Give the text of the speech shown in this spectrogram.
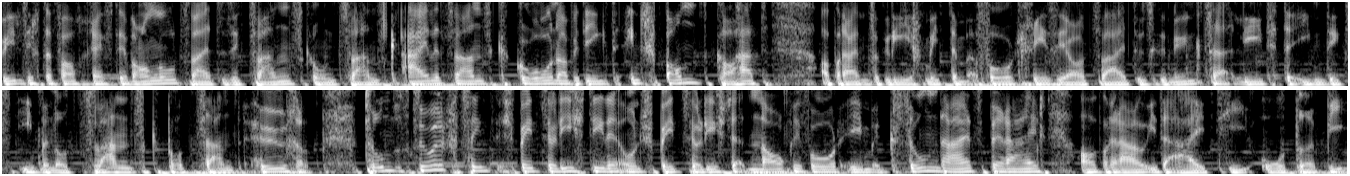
weil sich der Fachkräftemangel 2020 und 2021 Corona-bedingt entspannt hat. Aber auch im Vergleich mit dem Vorkrisenjahr 2019 liegt der Index immer noch 20 Prozent höher. Besonders gesucht sind Spezialistinnen und Spezialisten nach wie vor im Gesundheitsbereich, aber auch in der IT oder bei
